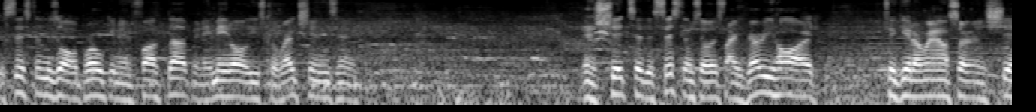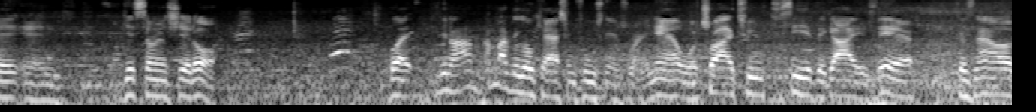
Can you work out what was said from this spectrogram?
the system is all broken and fucked up, and they made all these corrections and and shit to the system. So it's like very hard to get around certain shit and get certain shit off. But you know, I'm, I'm, about to go cash some food stamps right now, or try to to see if the guy is there. Because now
